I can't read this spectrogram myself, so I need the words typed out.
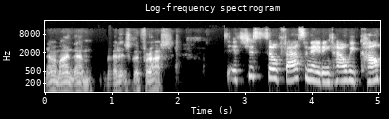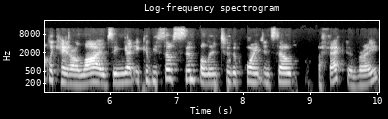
Never mind them but it's good for us it's just so fascinating how we complicate our lives and yet it could be so simple and to the point and so effective right?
